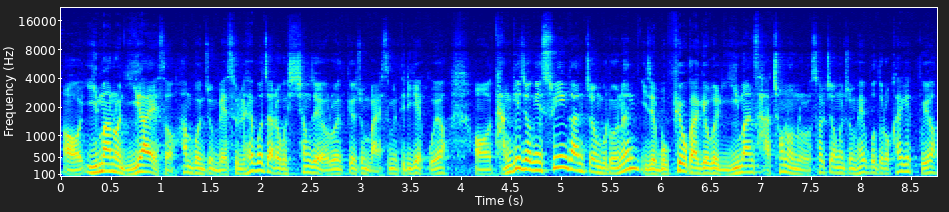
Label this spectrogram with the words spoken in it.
어, 2만 원 이하에서 한번 좀 매수를 해보자라고 시청자 여러분께 좀 말씀을 드리겠고요. 어, 단기적인 스윙 관점으로는 이제 목표 가격을 2만 4천 원으로 설정을 좀 해보도록 하겠고요.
